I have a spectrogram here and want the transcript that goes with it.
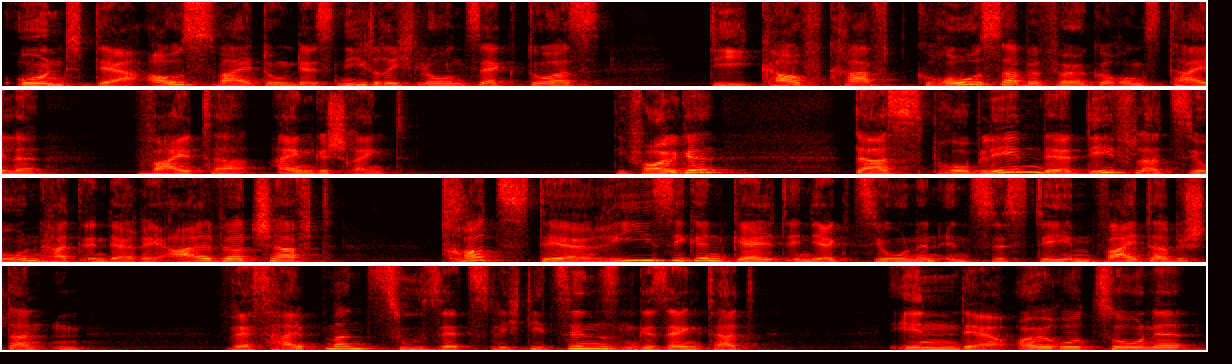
und der Ausweitung des Niedriglohnsektors die Kaufkraft großer Bevölkerungsteile weiter eingeschränkt. Die Folge? Das Problem der Deflation hat in der Realwirtschaft trotz der riesigen Geldinjektionen ins System weiter bestanden, weshalb man zusätzlich die Zinsen gesenkt hat, in der Eurozone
